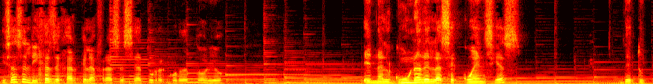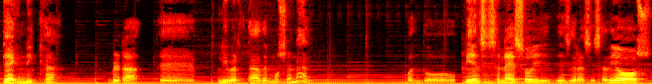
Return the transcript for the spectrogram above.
Quizás elijas dejar que la frase sea tu recordatorio en alguna de las secuencias de tu técnica, ¿verdad? Libertad emocional. Cuando pienses en eso y des gracias a Dios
